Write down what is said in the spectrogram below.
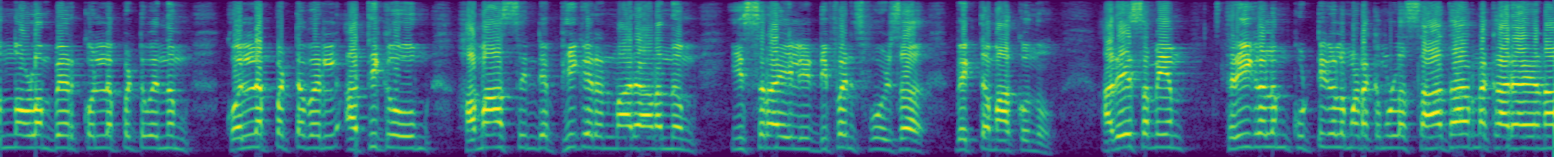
ഒന്നോളം പേർ കൊല്ലപ്പെട്ടുവെന്നും കൊല്ലപ്പെട്ടവരിൽ അധികവും ഹമാസിന്റെ ഭീകരന്മാരാണെന്നും ഇസ്രായേലി ഡിഫൻസ് ഫോഴ്സ് വ്യക്തമാക്കുന്നു. അതേസമയം സ്ത്രീകളും കുട്ടികളും അടക്കമുള്ള സാധാരണക്കാരായാണ്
